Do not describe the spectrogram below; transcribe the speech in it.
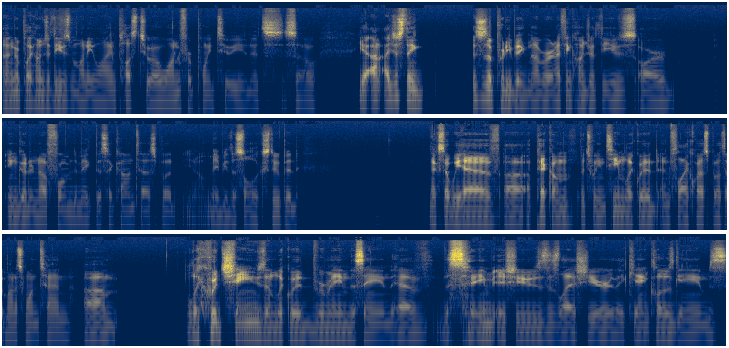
And I'm gonna play Hundred Thieves money line plus two hundred oh one for 0.2 units. So yeah, I, I just think this is a pretty big number, and I think Hundred Thieves are in good enough form to make this a contest. But you know, maybe this will look stupid. Next up, we have uh, a pick'em between Team Liquid and FlyQuest, both at minus one ten. Um, Liquid changed and Liquid remain the same. They have the same issues as last year. They can't close games,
